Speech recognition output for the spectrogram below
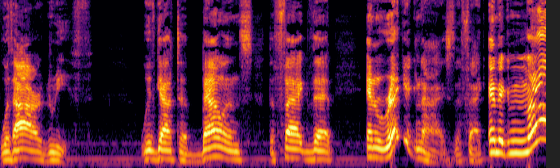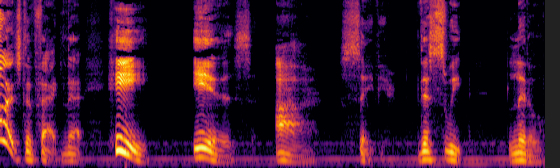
with our grief. We've got to balance the fact that, and recognize the fact, and acknowledge the fact that he is our Savior this sweet little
